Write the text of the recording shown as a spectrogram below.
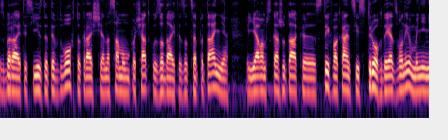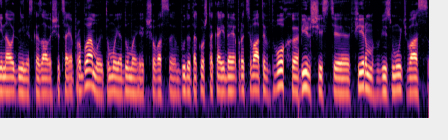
збираєтесь їздити вдвох, то краще на самому початку задайте за це питання. Я вам скажу так: е, з тих вакансій з трьох, де я дзвонив, мені ні на одній не сказали, що це є проблемою. Тому я думаю, якщо у вас е, буде також така ідея працювати вдвох, е, більшість фірм візьмуть вас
